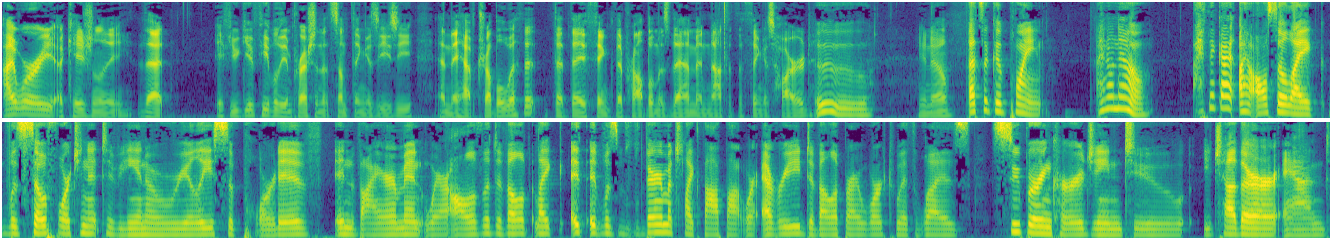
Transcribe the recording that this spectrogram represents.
I worry occasionally that if you give people the impression that something is easy and they have trouble with it, that they think the problem is them and not that the thing is hard. Ooh, You know? that's a good point. I don't know. I think I, I also like was so fortunate to be in a really supportive environment where all of the develop like it, it was very much like Thoughtbot where every developer I worked with was super encouraging to each other and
